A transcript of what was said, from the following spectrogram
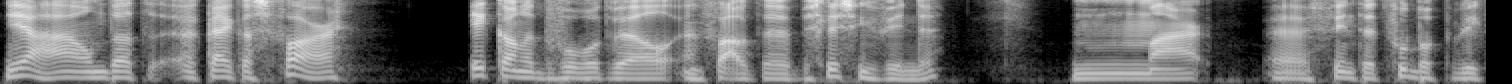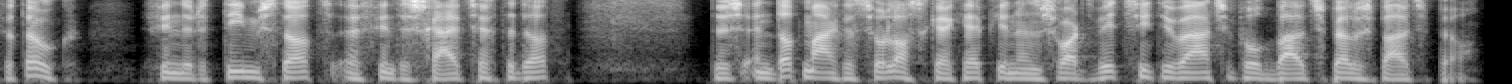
Ja, omdat, eh, kijk, als VAR, ik kan het bijvoorbeeld wel een foute beslissing vinden. Maar uh, vindt het voetbalpubliek dat ook? Vinden de teams dat? Uh, vindt de scheidsrechter dat? Dus, en dat maakt het zo lastig. Kijk, heb je een zwart-wit situatie, bijvoorbeeld buitenspel is buitenspel.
